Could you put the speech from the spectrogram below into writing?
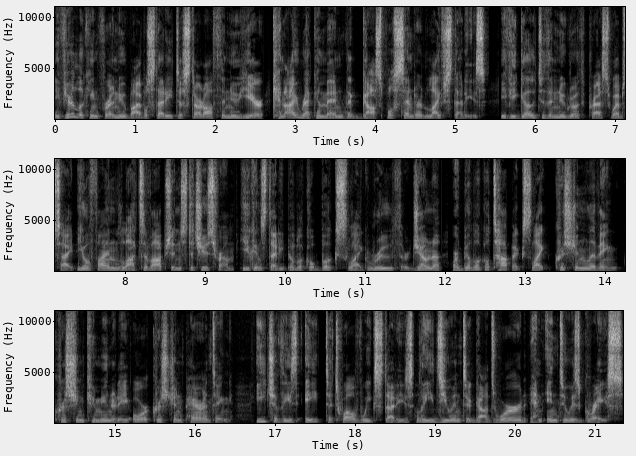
If you're looking for a new Bible study to start off the new year, can I recommend the Gospel Centered Life Studies? If you go to the New Growth Press website, you'll find lots of options to choose from. You can study biblical books like Ruth or Jonah, or biblical topics like Christian living, Christian community, or Christian parenting. Each of these 8 to 12 week studies leads you into God's Word and into His grace,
